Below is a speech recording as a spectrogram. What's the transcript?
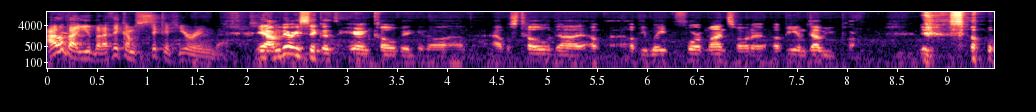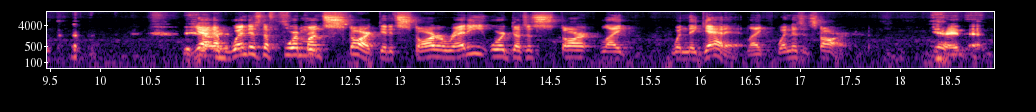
I don't know about you, but I think I'm sick of hearing that. Yeah, I'm very sick of hearing COVID. You know, um, I was told uh, I'll, I'll, be waiting four months on a, a BMW part. so. Yeah, and when does the four months start? Did it start already, or does it start like when they get it? Like when does it start? Yeah, and, and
